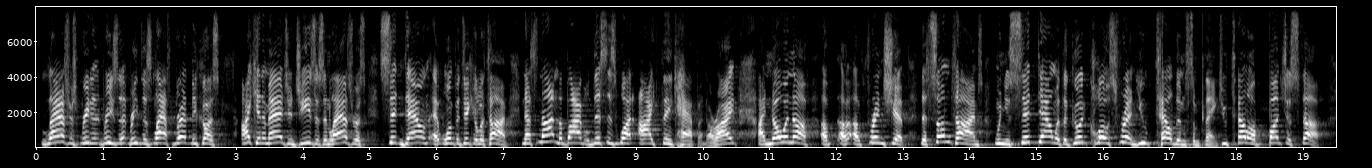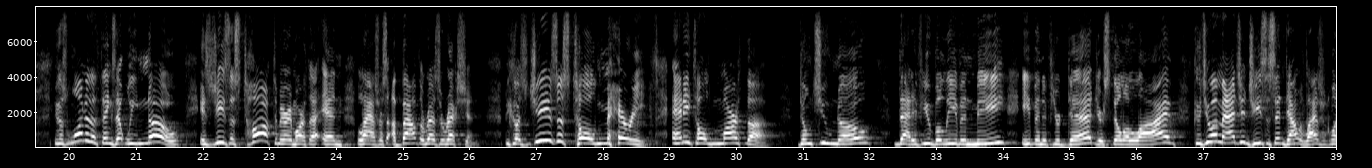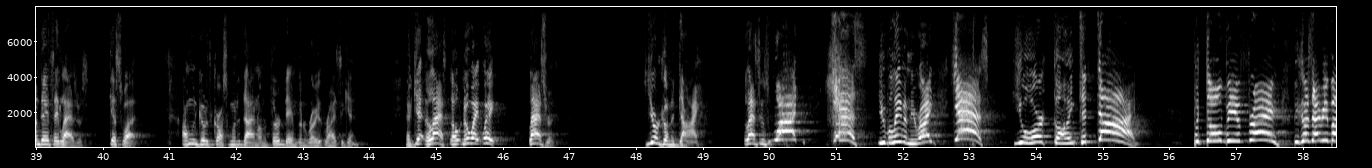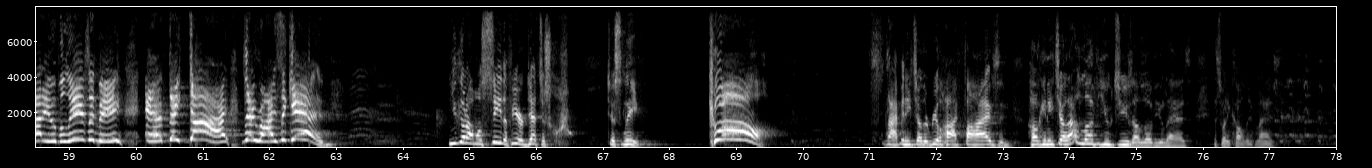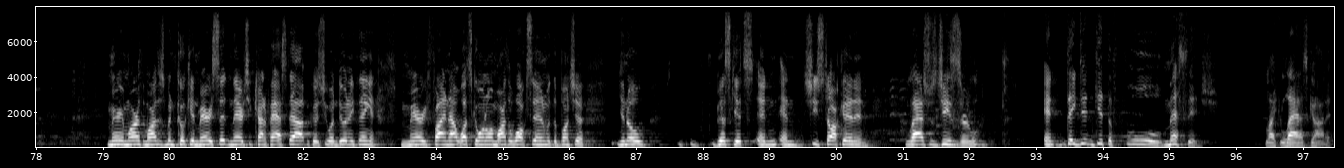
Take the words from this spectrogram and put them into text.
Lazarus breathed, his last breath because I can imagine Jesus and Lazarus sitting down at one particular time. Now, it's not in the Bible. This is what I think happened, all right? I know enough of, of, of friendship that sometimes when you sit down with a good, close friend, you tell them some things, you tell them a bunch of stuff. Because one of the things that we know is Jesus talked to Mary, Martha, and Lazarus about the resurrection. Because Jesus told Mary and he told Martha, Don't you know that if you believe in me, even if you're dead, you're still alive? Could you imagine Jesus sitting down with Lazarus one day and say, Lazarus, guess what? I'm going to go to the cross. I'm going to die, and on the third day, I'm going to rise again. Now, get last. No, no, wait, wait, Lazarus, you're going to die. Lazarus, what? Yes, you believe in me, right? Yes, you're going to die. But don't be afraid because everybody who believes in me, if they die, they rise again. You can almost see the fear of death just, just leave. Cool! Slapping each other real high fives and hugging each other. I love you, Jesus. I love you, Laz. That's what he called him, Laz. Mary Martha. Martha's been cooking. Mary's sitting there. She kind of passed out because she wasn't doing anything. And Mary find out what's going on. Martha walks in with a bunch of, you know, biscuits, and, and she's talking, and Lazarus, Jesus are, and they didn't get the full message like Laz got it.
